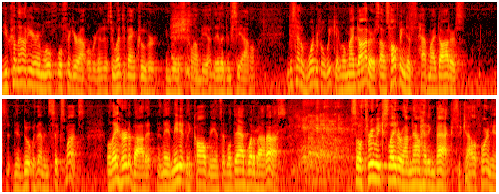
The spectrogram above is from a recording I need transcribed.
you come out here and we'll, we'll figure out what we're going to do. So we went to Vancouver in British Columbia. They lived in Seattle. And just had a wonderful weekend. Well, my daughters, I was hoping to have my daughters to, you know, do it with them in six months. Well, they heard about it and they immediately called me and said, Well, Dad, what about us? so three weeks later, I'm now heading back to California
